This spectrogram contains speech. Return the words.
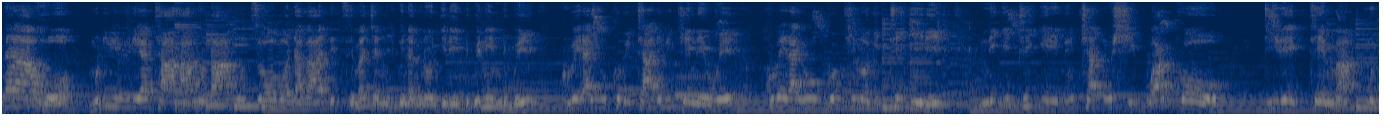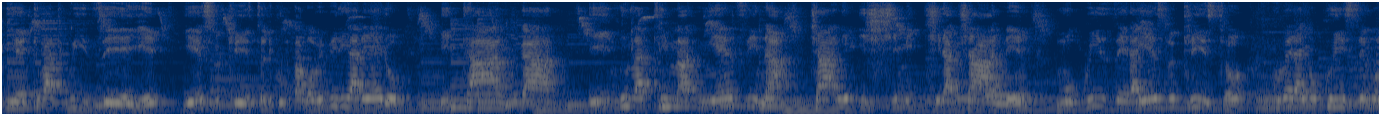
naho muri bibiliya ata hantu namwe uzobona banditse majana indwi na mirongo irindwi n'indwi kubera yuko bitari bikenewe kubera yuko kino gitigiri ni igitigiri duca dushigwako. Direktema mu gihe tuba twizeye yesu kirisito ni kuvuga ngo bibiliya rero itanga intimatima nyezina canke ishimikira cane mu kwizera yesu kirisito kubera yuko uhisemo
